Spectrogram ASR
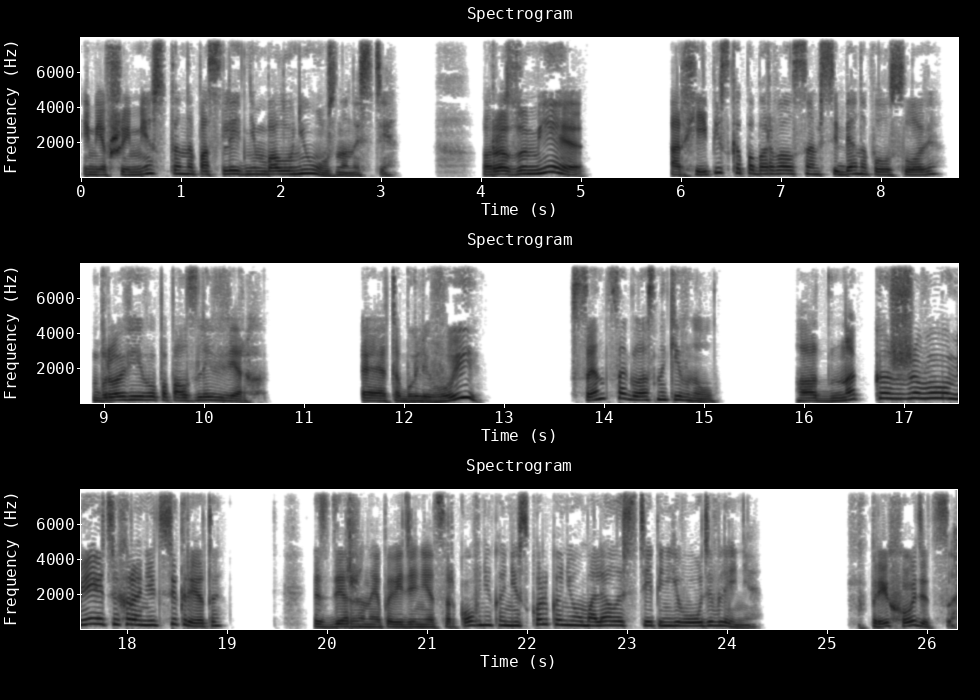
имевшей место на последнем балу неузнанности?» «Разумея...» Архиепископ оборвал сам себя на полуслове, брови его поползли вверх. «Это были вы?» Сент согласно кивнул. «Однако же вы умеете хранить секреты». Сдержанное поведение церковника нисколько не умаляло степень его удивления. «Приходится»,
